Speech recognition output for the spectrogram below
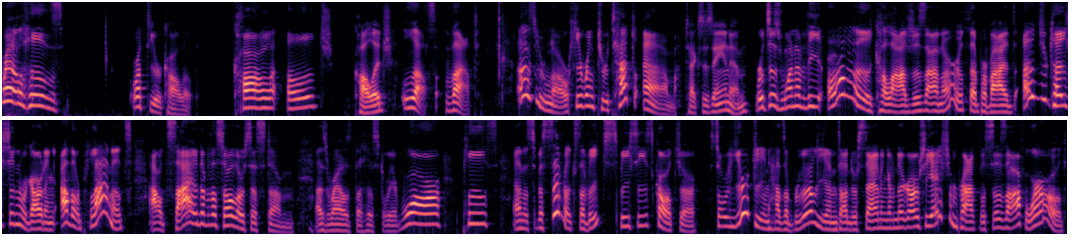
Well, his. What do you call it? College? College, Yes, that. As you know, he went to Tech Am, Texas A&M. which is one of the only collages on Earth that provides education regarding other planets outside of the solar system, as well as the history of war, peace, and the specifics of each species' culture. So Eugene has a brilliant understanding of negotiation practices off-world,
